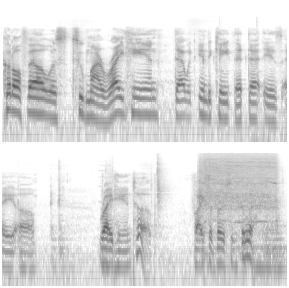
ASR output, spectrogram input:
cutoff valve was to my right hand, that would indicate that that is a uh, right hand tub. Vice versa to the left.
